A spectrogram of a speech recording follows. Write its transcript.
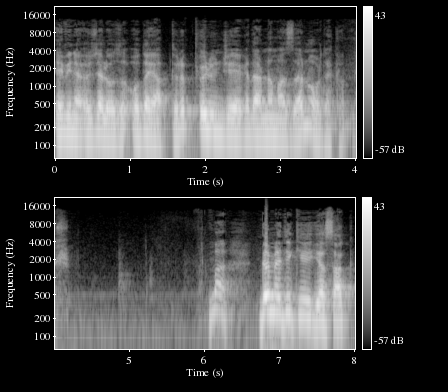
evine özel oda yaptırıp ölünceye kadar namazlarını orada kılmış. Ama demedi ki yasak,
